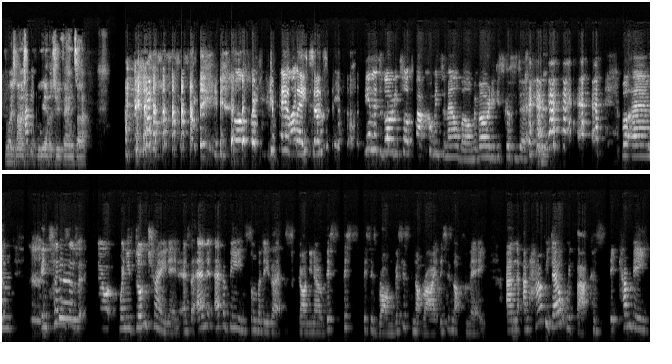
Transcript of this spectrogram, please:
It's always nice to when the other two fans are. later. Me and Liz have already talked about coming to Melbourne. We've already discussed it. but um, in terms of you know, when you've done training, has there any, ever been somebody that's gone, you know, this this this is wrong, this is not right, this is not for me, and and how have you dealt with that? Because it can be,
